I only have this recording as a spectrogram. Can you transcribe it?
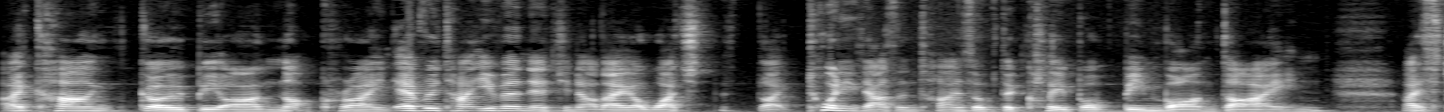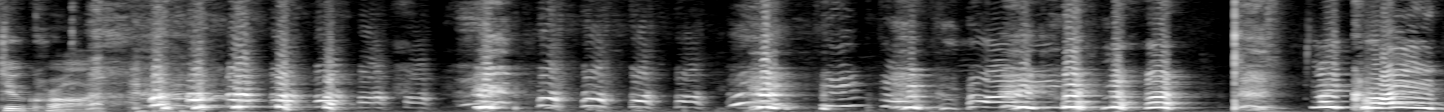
I can't go beyond not crying every time. Even if you know, like I watched like twenty thousand times of the clip of Bing Bong dying, I still cry. cry at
